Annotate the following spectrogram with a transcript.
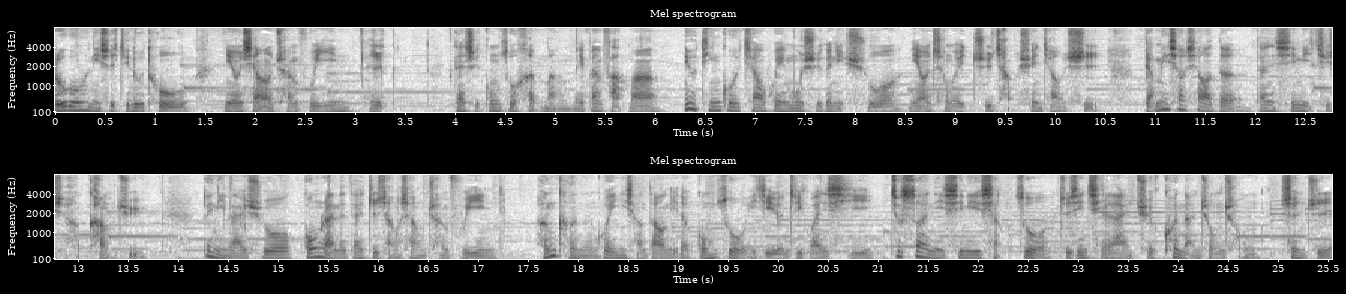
如果你是基督徒，你有想要传福音，但是但是工作很忙，没办法吗？你有听过教会牧师跟你说，你要成为职场宣教士，表面笑笑的，但心里其实很抗拒。对你来说，公然的在职场上传福音。很可能会影响到你的工作以及人际关系。就算你心里想做，执行起来却困难重重，甚至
